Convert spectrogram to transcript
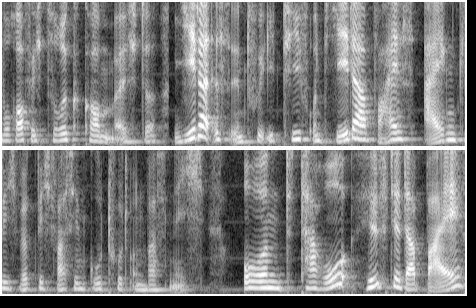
worauf ich zurückkommen möchte, jeder ist intuitiv und jeder weiß eigentlich wirklich, was ihm gut tut und was nicht. Und Tarot hilft dir dabei,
